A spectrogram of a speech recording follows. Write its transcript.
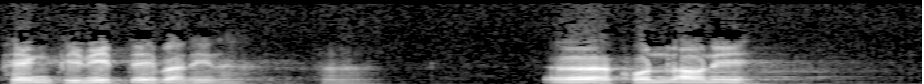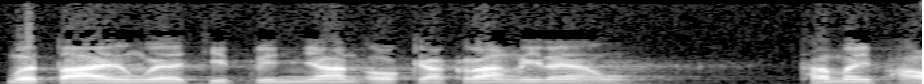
เพ่งพินิษได้แบบนี้นะเออ คนเรานี่ เมื่อตายลงไปจิตวิญญาณออกจากร่างนี้แล้ว ถ้าไม่เผา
